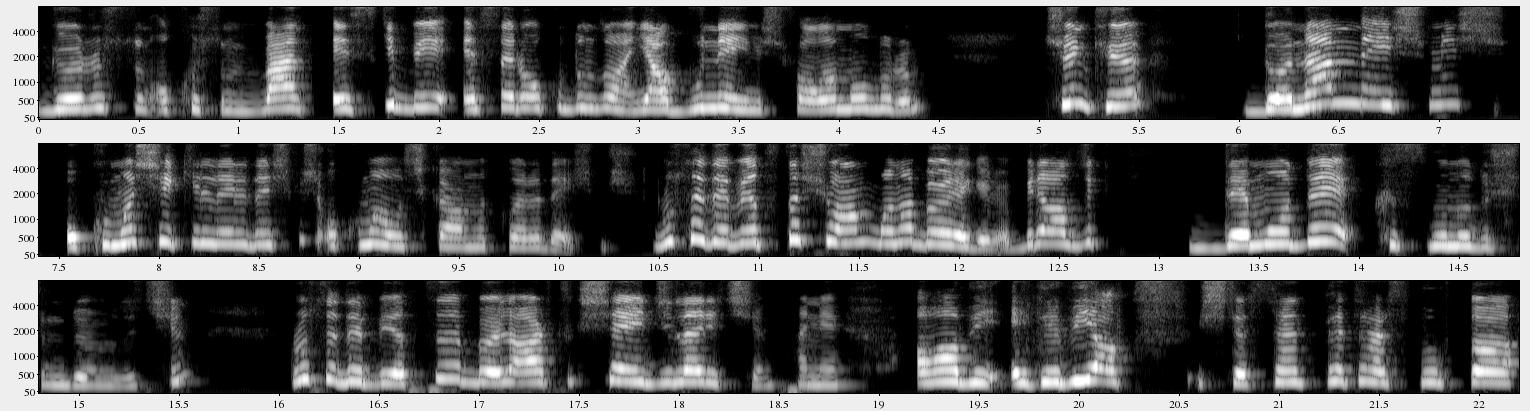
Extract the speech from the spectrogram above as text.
görürsün okursun. Ben eski bir eseri okuduğum zaman ya bu neymiş falan olurum. Çünkü dönem değişmiş, okuma şekilleri değişmiş, okuma alışkanlıkları değişmiş. Rus edebiyatı da şu an bana böyle geliyor. Birazcık demode kısmını düşündüğümüz için Rus edebiyatı böyle artık şeyciler için hani abi edebiyat işte St. Petersburg'da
